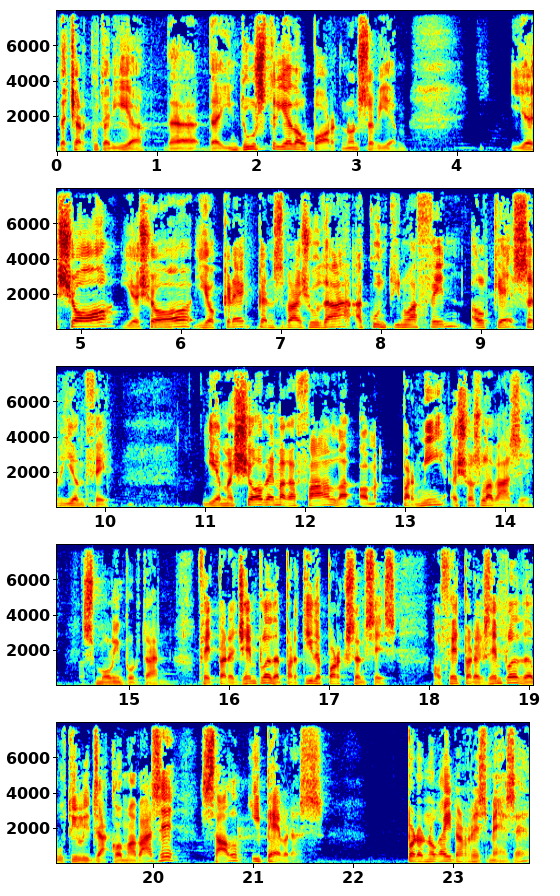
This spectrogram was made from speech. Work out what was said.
de xarcuteria, de- d'indústria del porc, no en sabíem. I això, I això jo crec que ens va ajudar a continuar fent el que sabíem fer. I amb això vam agafar, la, home, per mi això és la base, és molt important. Fet, per exemple, de partir de porcs sencers. El fet, per exemple, d'utilitzar com a base sal i pebres. Però no gaire res més, eh?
